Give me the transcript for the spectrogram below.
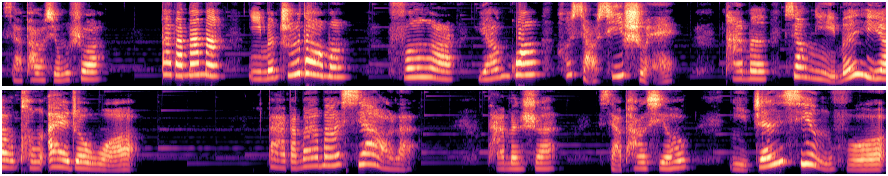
小胖熊说：“爸爸妈妈，你们知道吗？风儿、阳光和小溪水，他们像你们一样疼爱着我。”爸爸妈妈笑了。他们说：“小胖熊，你真幸福。”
